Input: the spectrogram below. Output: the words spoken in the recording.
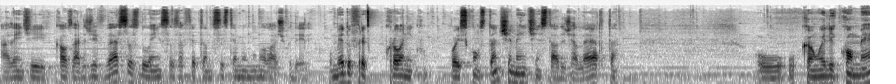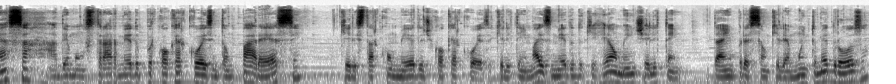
além de causar diversas doenças afetando o sistema imunológico dele. O medo crônico, pois constantemente em estado de alerta, o, o, cão ele começa a demonstrar medo por qualquer coisa, então parece que ele está com medo de qualquer coisa, que ele tem mais medo do que realmente ele tem. Dá a impressão que ele é muito medroso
